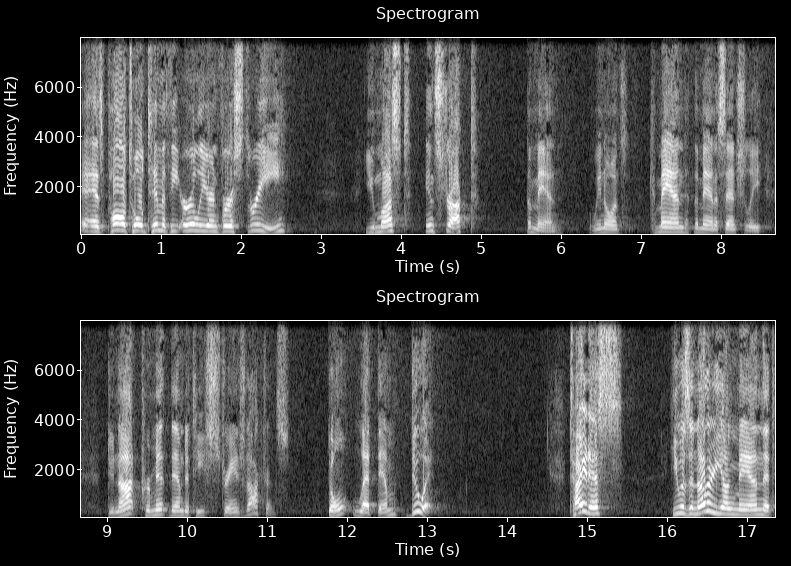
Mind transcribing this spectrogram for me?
As Paul told Timothy earlier in verse 3, you must instruct the man. We know it's command the man essentially. Do not permit them to teach strange doctrines. Don't let them do it. Titus he was another young man that,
